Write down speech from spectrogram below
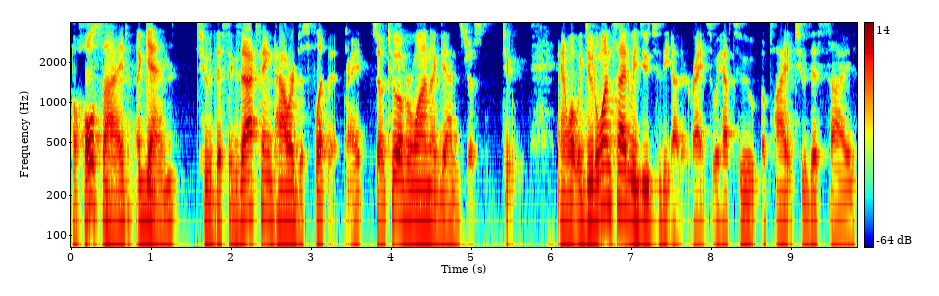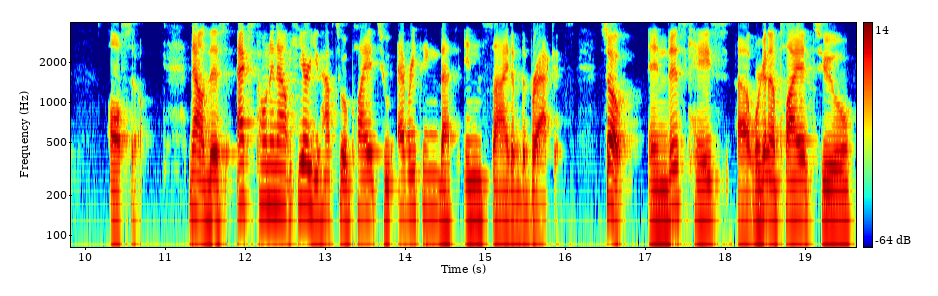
the whole side, again, to this exact same power, just flip it, right? So 2 over 1, again, is just 2. And what we do to one side, we do to the other, right? So we have to apply it to this side also. Now this exponent out here, you have to apply it to everything that's inside of the brackets. So in this case, uh, we're gonna apply it to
